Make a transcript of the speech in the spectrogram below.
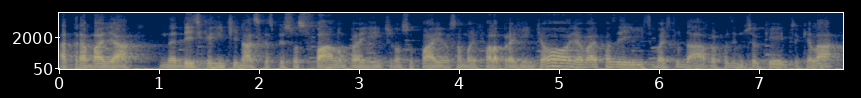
a trabalhar, né? desde que a gente nasce, que as pessoas falam para a gente, nosso pai, nossa mãe fala para a gente, olha, vai fazer isso, vai estudar, vai fazer não sei o que, não sei o que lá.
